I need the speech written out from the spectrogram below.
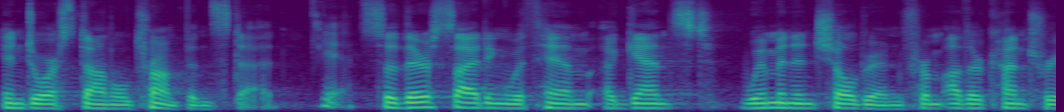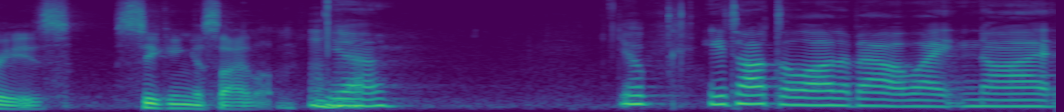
endorsed Donald Trump instead. Yeah. So they're siding with him against women and children from other countries seeking asylum. Mm-hmm. Yeah. Yep. He talked a lot about like not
